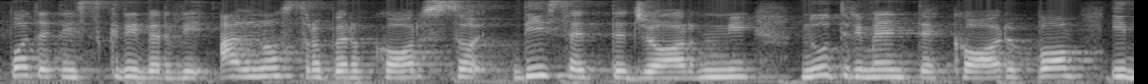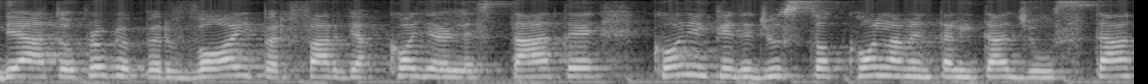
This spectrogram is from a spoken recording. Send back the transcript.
potete iscrivervi al nostro percorso di 7 giorni Nutrimente Corpo, ideato proprio per voi per farvi accogliere l'estate con il piede giusto, con la mentalità giusta.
